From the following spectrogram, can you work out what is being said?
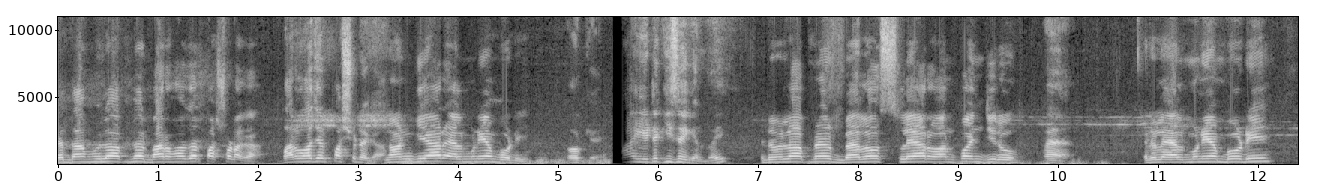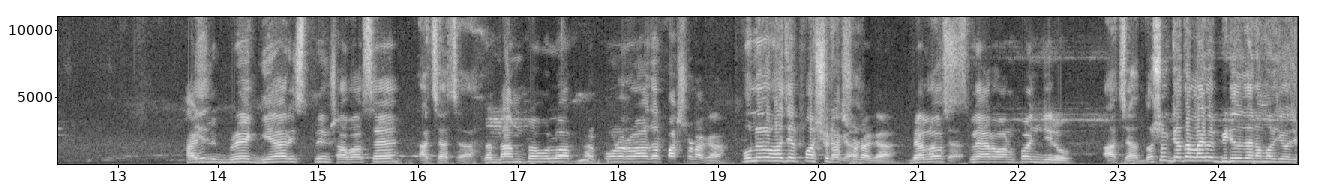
এর দাম হলো আপনার বারো হাজার পাঁচশো টাকা। বারো হাজার পাঁচশো টাকা? Non gear aluminium body. Okay. ভাই এটা কি সাইকেল ভাই? এটা হলো আপনার Veloce slayer one point zero. হ্যাঁ। এটা হলো aluminium body. Hydraulic brake gear spring সব আছে। আচ্ছা আচ্ছা। এটার দামটা হলো আপনার পনেরো হাজার পাঁচশো টাকা। পনেরো হাজার পাঁচশো টাকা। পাঁচশো টাকা। ব্যালস আচ্ছা। Slayer one point zero. আচ্ছা। দর্শক যাদের লাগবে ভিডিও দেন আমার যোগাযোগ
